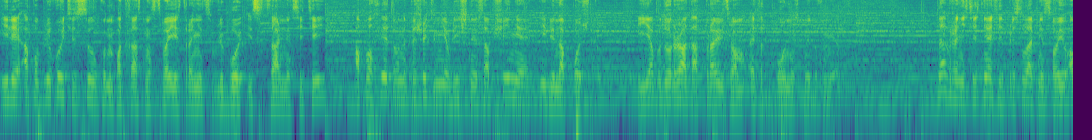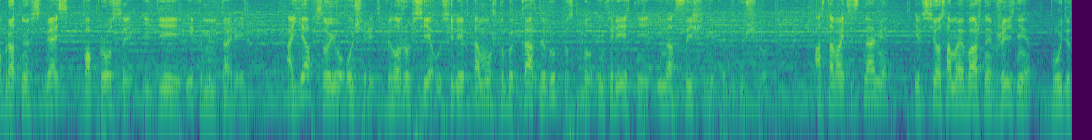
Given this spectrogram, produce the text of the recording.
или опубликуйте ссылку на подкаст на своей странице в любой из социальных сетей, а после этого напишите мне в личные сообщения или на почту, и я буду рад отправить вам этот бонусный документ. Также не стесняйтесь присылать мне свою обратную связь, вопросы, идеи и комментарии – а я, в свою очередь, приложу все усилия к тому, чтобы каждый выпуск был интереснее и насыщеннее предыдущего. Оставайтесь с нами, и все самое важное в жизни будет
